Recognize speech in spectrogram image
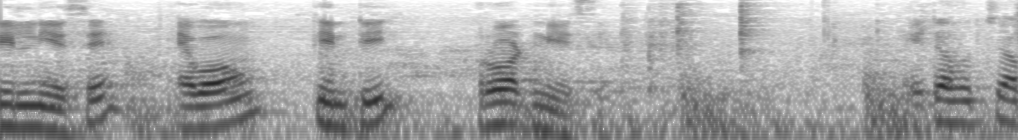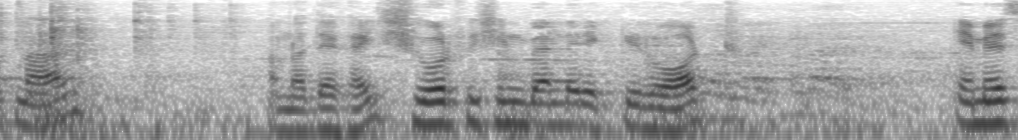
রিল নিয়েছে এবং তিনটি রড নিয়েছে। এটা হচ্ছে আপনার, আমরা দেখাই শিওর ফিশিং ব্যান্ডের একটি রড এম এস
